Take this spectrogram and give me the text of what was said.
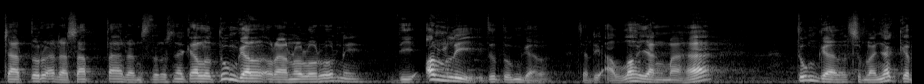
catur, ada sabta dan seterusnya. Kalau tunggal orang lorone, the only itu tunggal. Jadi Allah yang maha tunggal. Sebenarnya ke,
